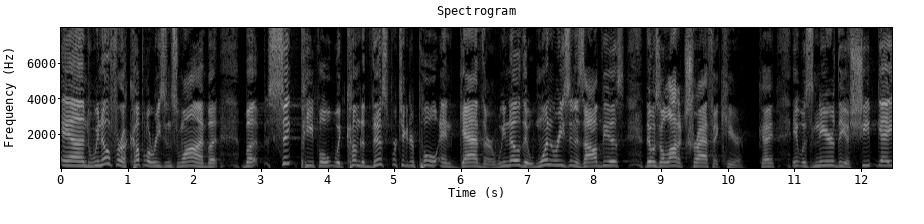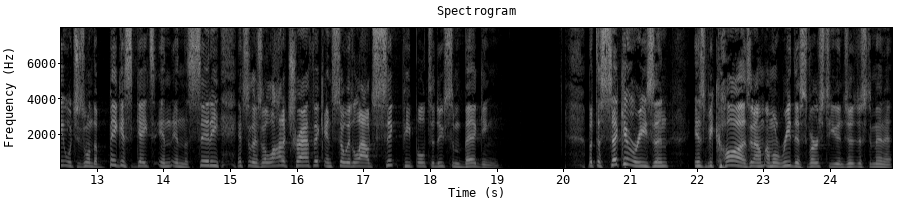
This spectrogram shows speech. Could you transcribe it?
And we know for a couple of reasons why, but, but sick people would come to this particular pool and gather. We know that one reason is obvious there was a lot of traffic here. Okay, it was near the sheep gate, which is one of the biggest gates in, in the city. And so there's a lot of traffic, and so it allowed sick people to do some begging. But the second reason is because, and I'm, I'm going to read this verse to you in just, just a minute.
